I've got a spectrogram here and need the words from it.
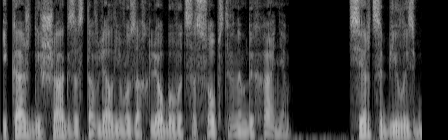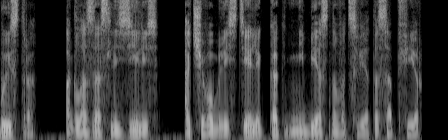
и каждый шаг заставлял его захлебываться собственным дыханием. Сердце билось быстро, а глаза слезились, отчего блестели, как небесного цвета сапфир.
